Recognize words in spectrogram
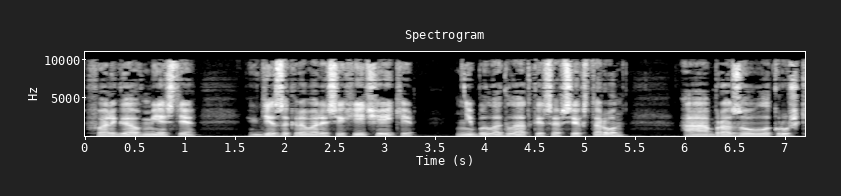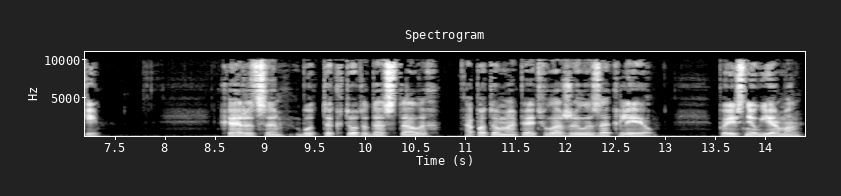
Фольга в месте, где закрывались их ячейки, не была гладкой со всех сторон, а образовывала кружки. Кажется, будто кто-то достал их, а потом опять вложил и заклеил, пояснил Герман.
